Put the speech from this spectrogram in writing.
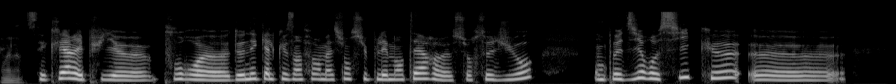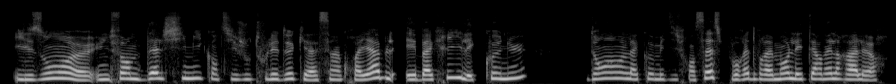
Voilà. C'est clair. Et puis, euh, pour euh, donner quelques informations supplémentaires sur ce duo, on peut dire aussi que ils ont une forme d'alchimie quand ils jouent tous les deux qui est assez incroyable. Et Bakri, il est connu dans la comédie française pour être vraiment l'éternel râleur.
